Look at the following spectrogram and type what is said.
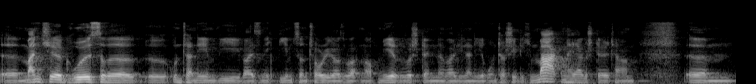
Äh, manche größere äh, Unternehmen wie, weiß ich nicht, Beams und Tory oder so hatten auch mehrere Stände, weil die dann ihre unterschiedlichen Marken hergestellt haben. Ähm,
